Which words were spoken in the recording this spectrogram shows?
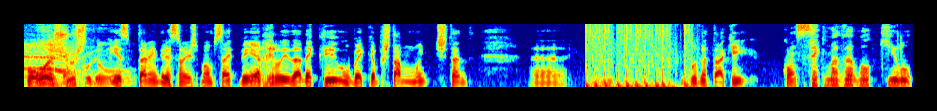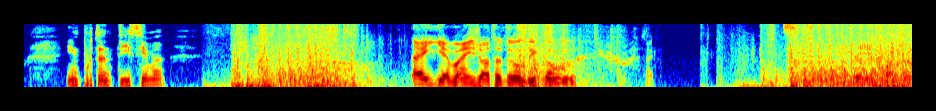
bom ajuste. Por no... executar em direção a este bom site B, a realidade é que o backup está muito distante. Uh, o Buda está aqui, consegue uma double kill importantíssima. Aí é bem, J deu ali aquele. Aí a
